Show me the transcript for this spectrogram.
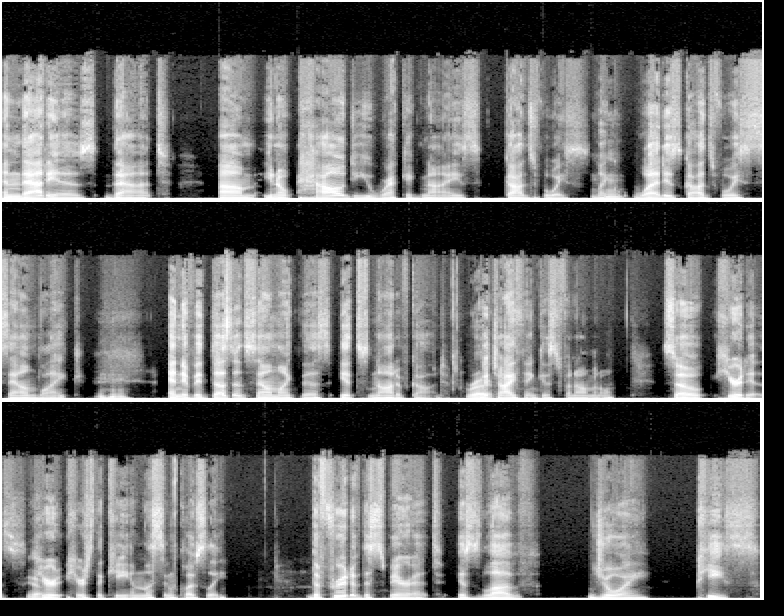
and that is that um, you know how do you recognize God's voice? Like, Mhm. what does God's voice sound like? Mhm. And if it doesn't sound like this, it's not of God Right. which I think is phenomenal. So here it is. Yeah. Here, here's the key, and listen closely. The fruit of the Spirit is love, joy, peace,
